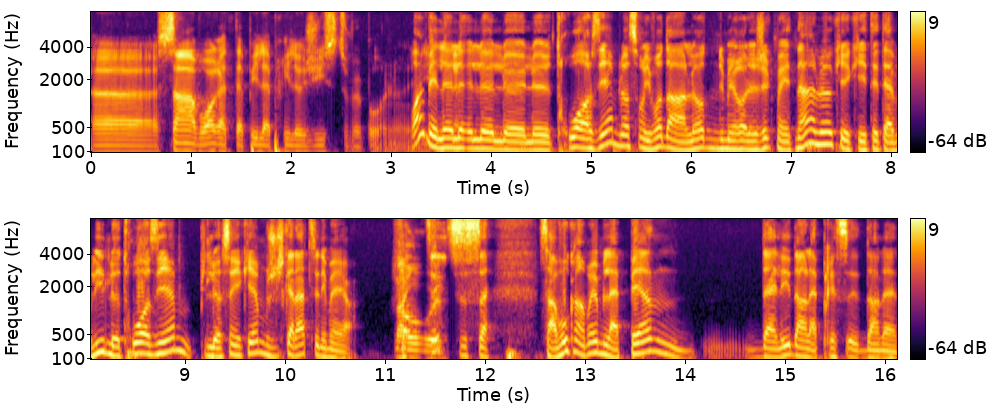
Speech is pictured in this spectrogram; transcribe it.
Euh, sans avoir à taper la prélogie si tu veux pas. Oui, mais le, troisième, là, si on y va dans l'ordre numérologique maintenant, là, qui, est établi, le troisième puis le cinquième jusqu'à date, c'est les meilleurs. Ah ça, vaut quand même la peine d'aller dans la dans la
